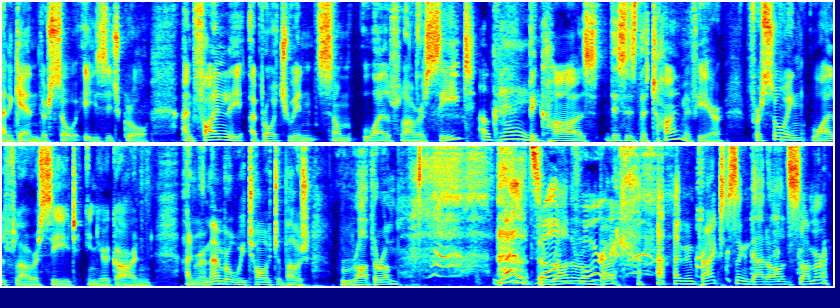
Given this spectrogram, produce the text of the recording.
And again, they're so easy to grow. And finally, I brought you in some wildflower seed. Okay. Because this is the time of year for sowing wildflower seed in your garden. And remember, we talked about Rotherham. well The Rotherham bur- I've been practicing that all summer.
